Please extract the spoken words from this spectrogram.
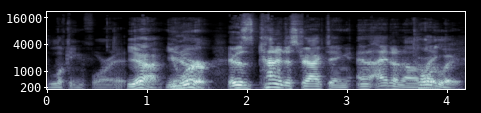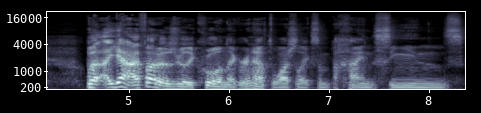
looking for it. Yeah, you, You know, were. It was kind of distracting, and I don't know. like- Totally. but uh, yeah, I thought it was really cool, and like we're gonna have to watch like some behind the scenes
